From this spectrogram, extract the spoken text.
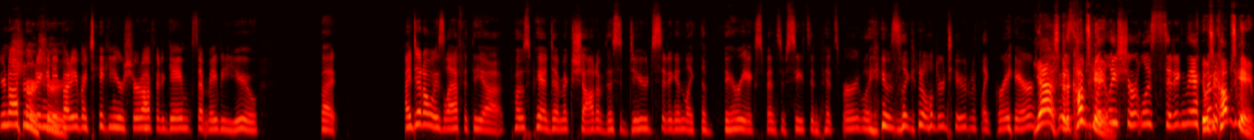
You're not Sure, hurting sure. anybody by taking your shirt off at a game, except maybe you. But I did always laugh at the uh, post-pandemic shot of this dude sitting in like the very expensive seats in Pittsburgh. Like he was like an older dude with like gray hair. Yes, in a Cubs game. completely shirtless, sitting there. It was a Cubs game.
